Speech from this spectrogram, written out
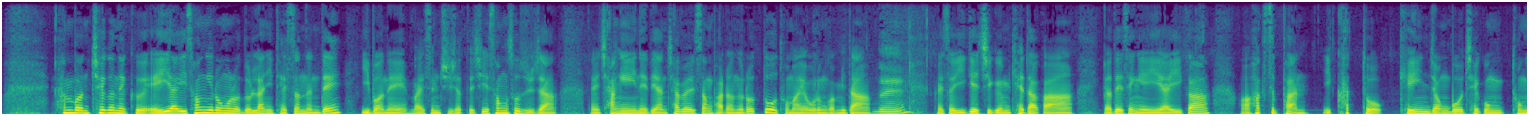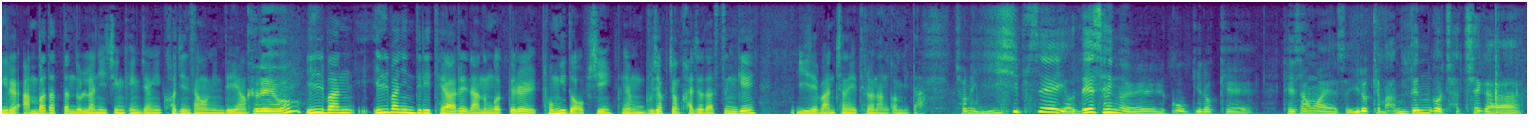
한번 최근에 그 AI 성희롱으로 논란이 됐었는데 이번에 말씀 주셨듯이 성소주자, 장애인에 대한 차별성 발언으로 또 도마에 오른 겁니다. 네. 그래서 이게 지금 게다가 여대생 AI가 어, 학습한 이 카톡 개인정보 제공 동의를 안 받았다는 논란이 지금 굉장히 커진 상황인데요. 그래요? 일반 일반인들이 대화를 나눈 것들을 동의도 없이 그냥 무작정 가져다 쓴 게 이제 만천에 드러난 겁니다. 저는 20세 여대생을 꼭 이렇게 대상화해서 이렇게 만든 것 자체가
